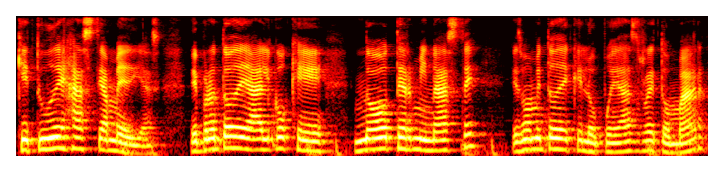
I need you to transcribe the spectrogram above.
que tú dejaste a medias, de pronto de algo que no terminaste, es momento de que lo puedas retomar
